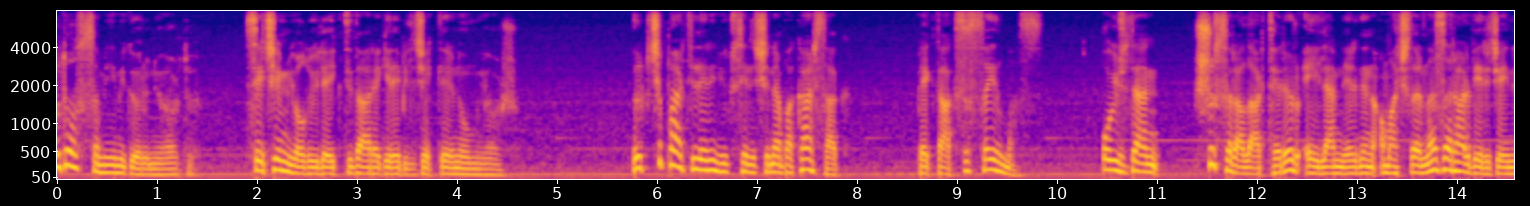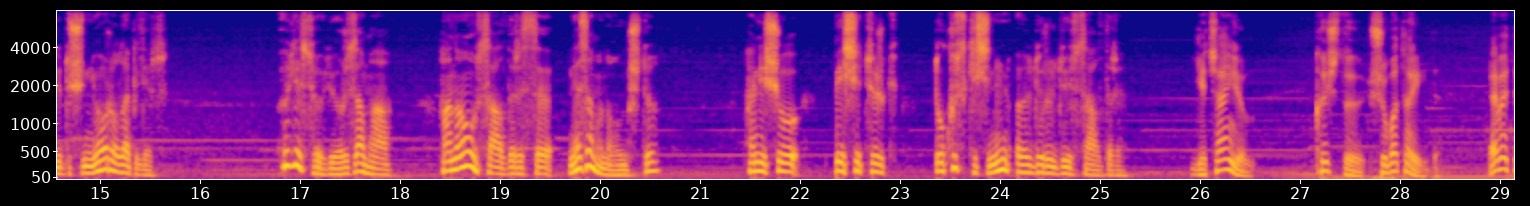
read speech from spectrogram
Rudolf samimi görünüyordu. Seçim yoluyla iktidara gelebileceklerini umuyor. Irkçı partilerin yükselişine bakarsak pek de haksız sayılmaz. O yüzden şu sıralar terör eylemlerinin amaçlarına zarar vereceğini düşünüyor olabilir. Öyle söylüyoruz ama Hanau saldırısı ne zaman olmuştu? Hani şu beşi Türk, dokuz kişinin öldürüldüğü saldırı. Geçen yıl, kıştı, Şubat ayıydı. Evet,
